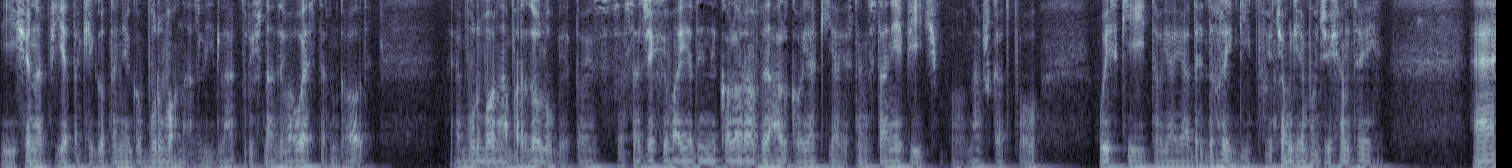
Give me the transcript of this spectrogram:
i się napiję takiego taniego bourbona z Lidla, który się nazywa Western Gold. Bourbona bardzo lubię. To jest w zasadzie chyba jedyny kolorowy alko, jaki ja jestem w stanie pić, bo na przykład po whisky to ja jadę do Rygi pociągiem o 10. E,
